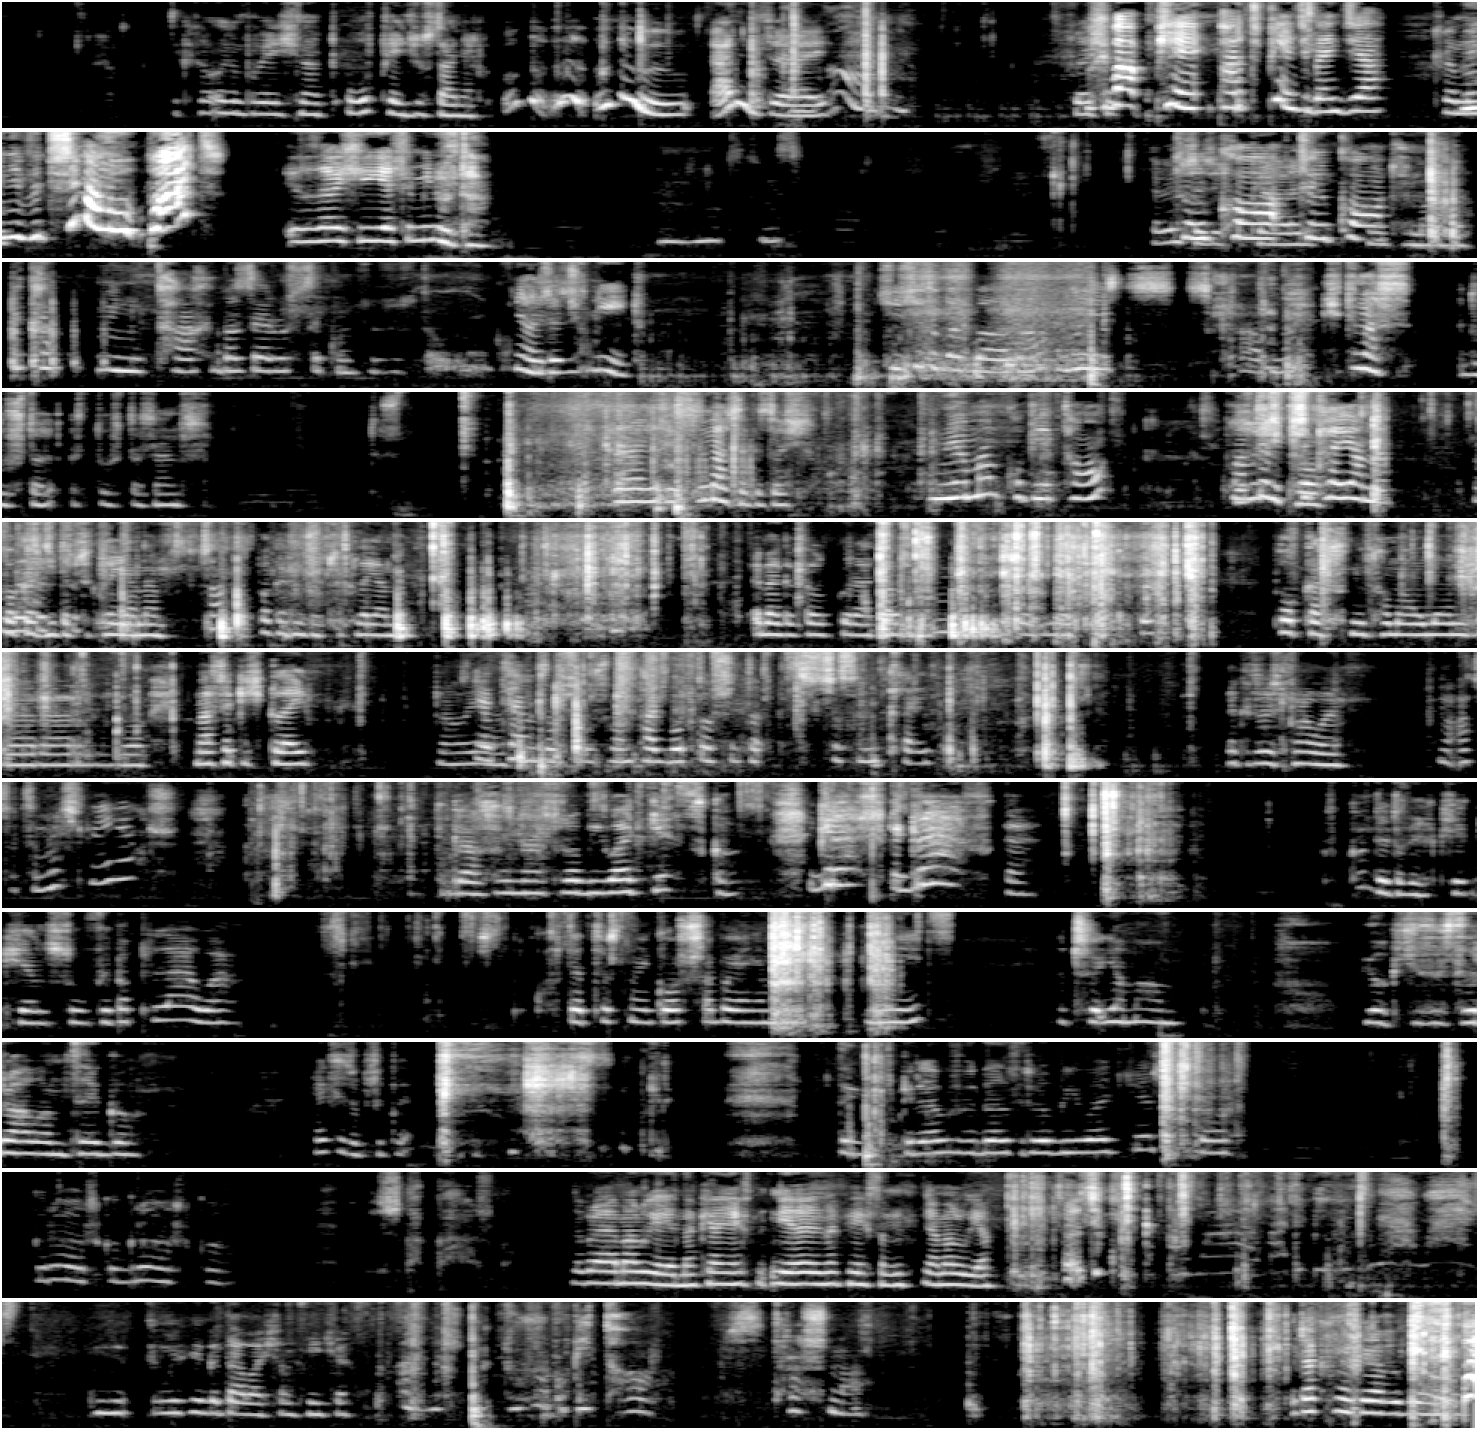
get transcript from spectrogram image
Jak to umiem powiedzieć na u w pięciu zdaniach. Uuu, Andrzej. Chyba pię- part 5 będzie. No czemu? nie wytrzymam, no patrz! Została ci jeszcze. Minuta to nie jest... Ja wiem, że Tylko, ale tylko... Jaka minuta? Chyba 0 sekund zostało do mojego. Nie, to jest git. To Barbara? Ona jest skrawna. Gdzie ty masz dusz to, dusz to sens? Nie jest, ty masz takie coś. No ja mam kobietą. Mam co też to? przyklejane. Pokaż mi to przy- przyklejane. Co? Pokaż mi to przyklejane. Mega kalkulator. Pokaż mi to małą mądrarwo. Masz jakiś klej? No ja. Ten zawsze używam tak, bo to się tak czasem klei. Jak to jest małe. No a co ty myślisz? Grażyna zrobiła dziecko. Graszka, graszka. Skąd ty to wiesz, gdzie księżów wypaplała? Kurde, to jest najgorsze, bo ja nie mam nic. Znaczy ja mam. Jak ci zesrałam tego. Jak ci to przykle... Tak Grażyna zrobiła dziecko. Groszko, groszko. Łyżka kaszka. Dobra, ja maluję jednak. Ja nie, nie, jednak nie chcę. Ja maluję. Ty mi nie gadałaś tam ale wiesz, duża kobieta. Straszna. Tak może ja wyglądam.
